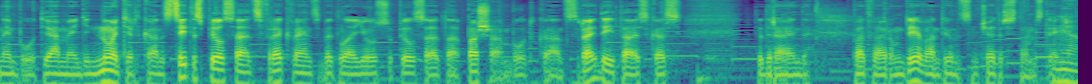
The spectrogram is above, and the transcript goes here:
nebūtu jāmēģina noķert kādas citas pilsētas frekvences, bet lai jūsu pilsētā pašā būtu kāds raidītājs, kas tad raida patvērumu dievā 24 stundas dienā.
